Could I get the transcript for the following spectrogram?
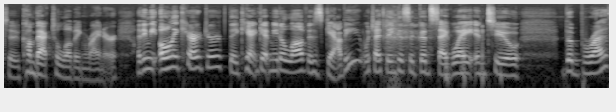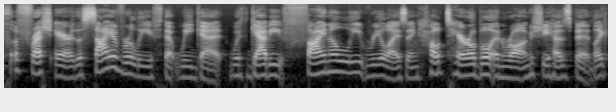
to come back to loving Reiner. I think the only character they can't get me to love is Gabi, which I think is a good segue into the breath of fresh air, the sigh of relief that we get with Gabi finally realizing how terrible and wrong she has been. Like,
